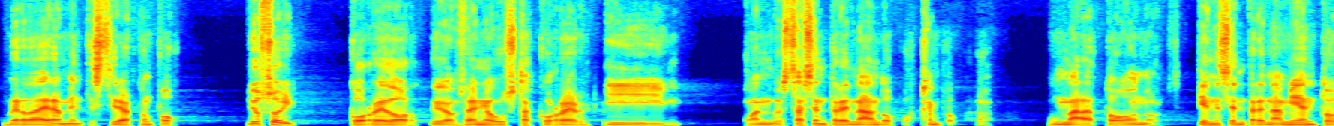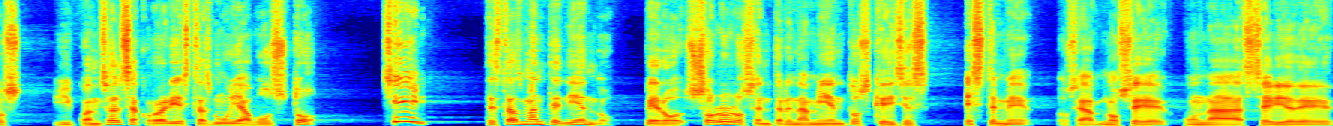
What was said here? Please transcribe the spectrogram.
verdaderamente estirarte un poco. Yo soy corredor, digamos, a mí me gusta correr y cuando estás entrenando, por ejemplo, para un maratón o tienes entrenamientos y cuando sales a correr y estás muy a gusto, sí, te estás manteniendo, pero solo los entrenamientos que dices, este me, o sea, no sé, una serie de,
